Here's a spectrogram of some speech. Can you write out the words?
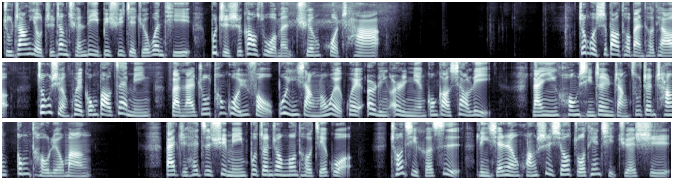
主张有执政权力必须解决问题，不只是告诉我们圈或叉。中国时报头版头条：中选会公报载明，反莱猪通过与否不影响农委会二零二零年公告效力。蓝营轰行政院长苏贞昌公投流氓，白纸黑字续明不尊重公投结果。重启核四，领衔人黄世修昨天起绝食。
